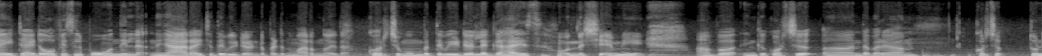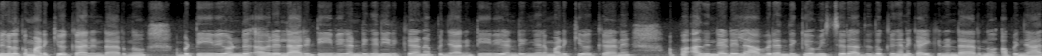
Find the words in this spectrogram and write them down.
ലേറ്റായിട്ട് ഓഫീസിൽ പോകുന്നില്ല. ഇന്ന് ഞായറാഴ്ചത്തെ വീഡിയോ ഉണ്ട്. പെട്ടെന്ന് മറന്നു പോയതാ കുറച്ച് മുമ്പത്തെ വീഡിയോ അല്ലേ ഗായസ് ഒന്ന് ക്ഷമി. അപ്പോൾ എനിക്ക് കുറച്ച് എന്താ പറയുക കുറച്ച് തുണികളൊക്കെ മടക്കി വെക്കാനുണ്ടായിരുന്നു. അപ്പോൾ ടി വി കൊണ്ട് അവരെല്ലാവരും ടി വി കണ്ടിങ്ങനെ ഇരിക്കുകയാണ് അപ്പോൾ ഞാനും ടി വി കണ്ട് ഇങ്ങനെ മടക്കി വെക്കുകയാണ് അപ്പോൾ അതിന്റെ ഇടയിൽ അവരെന്തൊക്കെയോ മിക്സർ അത് ഇതൊക്കെ ഇങ്ങനെ കഴിക്കുന്നുണ്ടായിരുന്നു. അപ്പോൾ ഞാൻ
